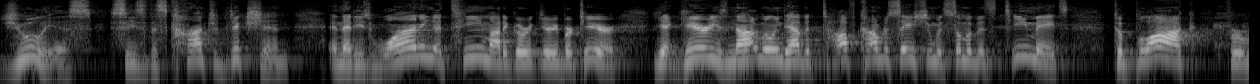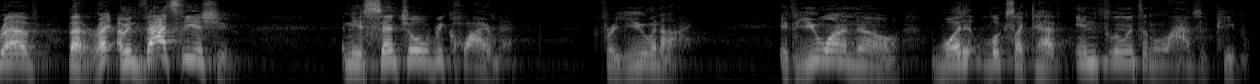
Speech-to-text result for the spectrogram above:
Julius sees this contradiction and that he's wanting a team out of Gary Bertier, yet Gary is not willing to have the tough conversation with some of his teammates to block for Rev better, right? I mean, that's the issue. And the essential requirement for you and I if you want to know what it looks like to have influence in the lives of people,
